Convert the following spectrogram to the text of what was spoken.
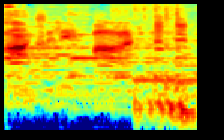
Bye.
